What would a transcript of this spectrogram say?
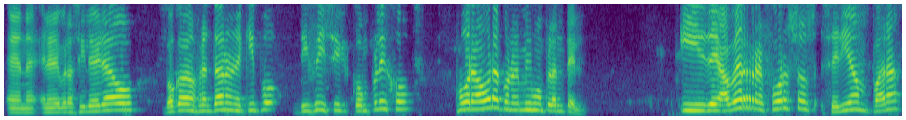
en, en el Brasileirao. Boca va a enfrentar a un equipo difícil, complejo, por ahora con el mismo plantel. Y de haber refuerzos serían para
